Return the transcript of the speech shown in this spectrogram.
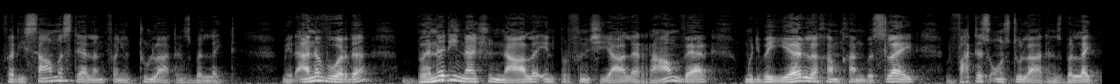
vir die samestelling van jou toelatingsbeleid. Met ander woorde, binne die nasionale en provinsiale raamwerk moet die beheerliggaam gaan besluit wat is ons toelatingsbeleid.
